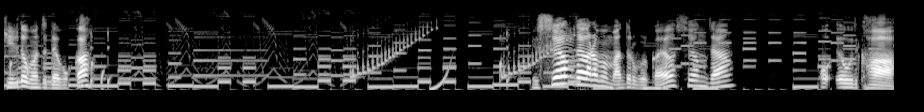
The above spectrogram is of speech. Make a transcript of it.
길도 먼저 내볼까? 이 수영장을 한번 만들어 볼까요? 수영장. 어, 여기 어디 가.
